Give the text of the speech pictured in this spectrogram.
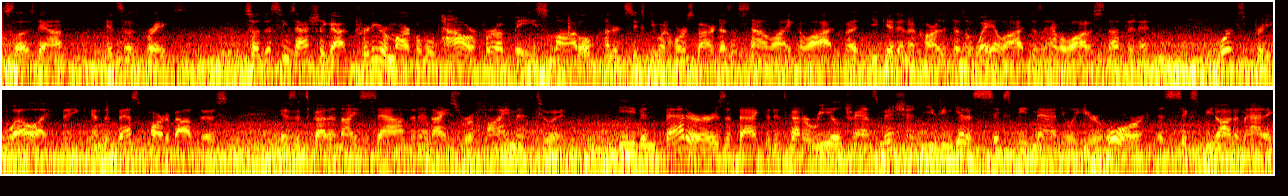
slows down, hits those brakes. So this thing's actually got pretty remarkable power for a base model. 161 horsepower doesn't sound like a lot, but you get in a car that doesn't weigh a lot, doesn't have a lot of stuff in it, works pretty well, I think. And the best part about this is it's got a nice sound and a nice refinement to it. Even better is the fact that it's got a real transmission. You can get a six-speed manual here or a six-speed automatic.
